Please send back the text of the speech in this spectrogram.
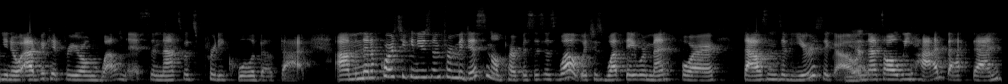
you know, advocate for your own wellness, and that's what's pretty cool about that. Um, and then, of course, you can use them for medicinal purposes as well, which is what they were meant for thousands of years ago, Yeah. and that's all we had back then,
